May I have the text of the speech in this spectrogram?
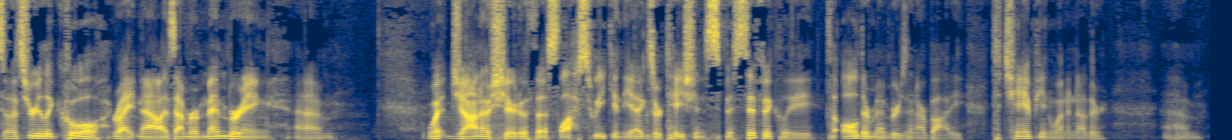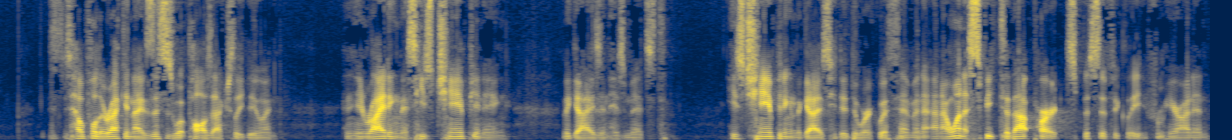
So it's really cool right now as I'm remembering um, what Jono shared with us last week in the exhortation specifically to older members in our body to champion one another. Um, it's helpful to recognize this is what Paul's actually doing. And in writing this, he's championing the guys in his midst. He's championing the guys who did the work with him. And, and I want to speak to that part specifically from here on in.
